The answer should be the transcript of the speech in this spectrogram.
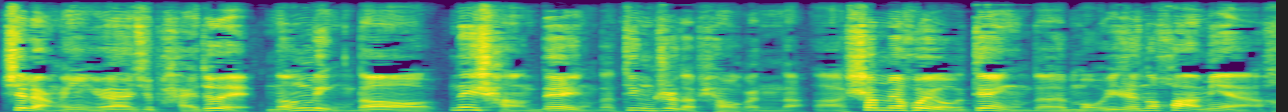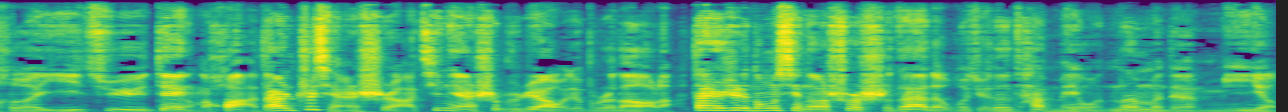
这两个影院去排队，能领到那场电影的定制的票根的啊，上面会有电影的某一帧的画面和一句电影的话。当然之前是啊，今年是不是这样我就不知道了。但是这个东西呢，说实在的，我觉得它没有那么的迷影。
